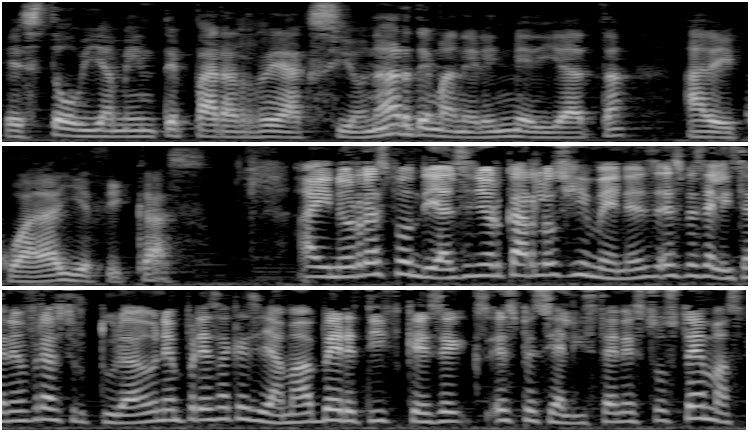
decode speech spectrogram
Esto obviamente para reaccionar de manera inmediata, adecuada y eficaz. Ahí nos respondía el señor Carlos Jiménez, especialista en infraestructura de una empresa que se llama Vertif, que es especialista en estos temas,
